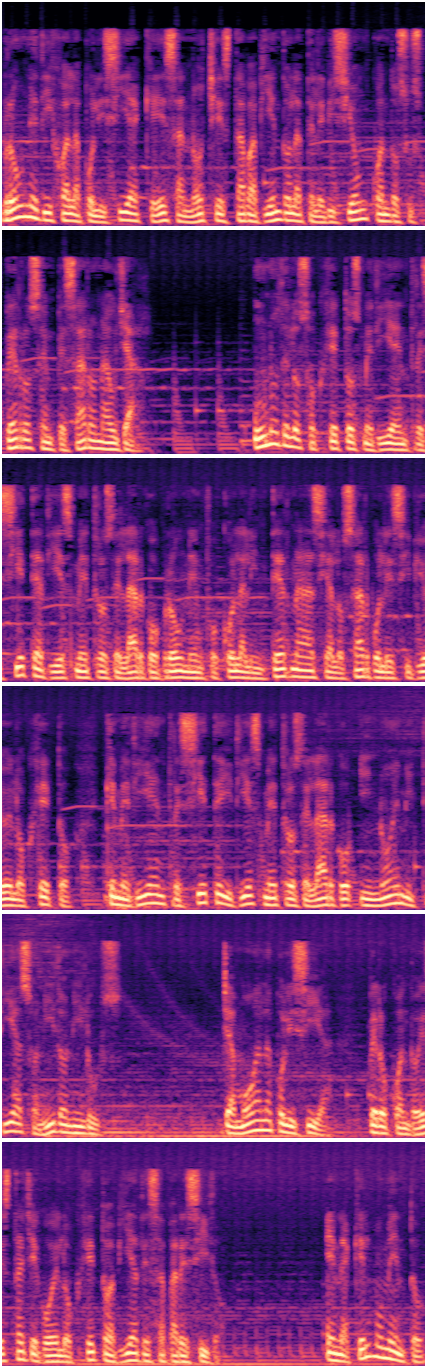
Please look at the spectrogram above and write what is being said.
Browne dijo a la policía que esa noche estaba viendo la televisión cuando sus perros empezaron a aullar. Uno de los objetos medía entre 7 a 10 metros de largo. Brown enfocó la linterna hacia los árboles y vio el objeto, que medía entre 7 y 10 metros de largo y no emitía sonido ni luz. Llamó a la policía, pero cuando ésta llegó el objeto había desaparecido. En aquel momento,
